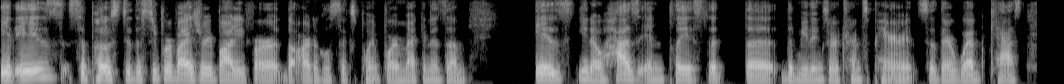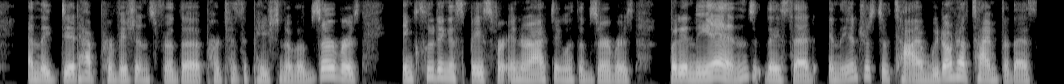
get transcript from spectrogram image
it is supposed to the supervisory body for the article 6.4 mechanism is you know has in place that the the meetings are transparent so they're webcast and they did have provisions for the participation of observers including a space for interacting with observers. But in the end they said in the interest of time we don't have time for this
